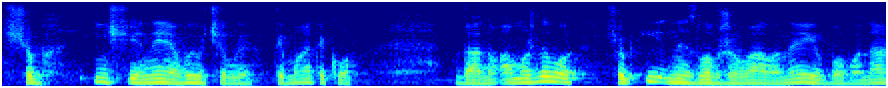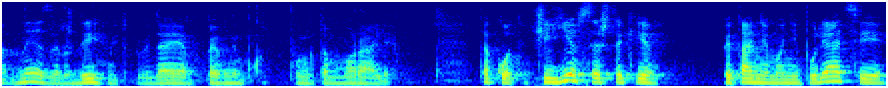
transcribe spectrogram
щоб інші не вивчили тематику дану, а можливо, щоб і не зловживали нею, бо вона не завжди відповідає певним пунктам моралі. Так от, чи є все ж таки питання маніпуляції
